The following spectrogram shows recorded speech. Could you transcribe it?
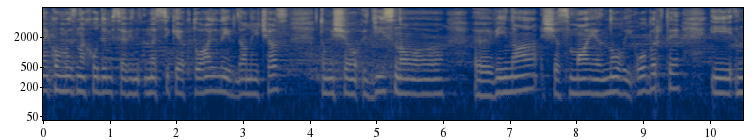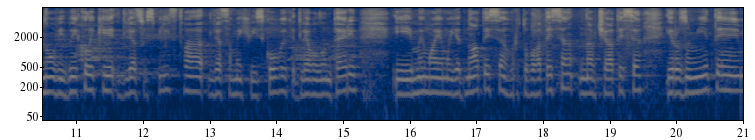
на якому ми знаходимося, він настільки актуальний в даний час, тому що дійсно е, війна зараз має нові оберти і нові виклики для суспільства, для самих військових, для волонтерів. І ми маємо єднатися, гуртуватися, навчатися і розуміти,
